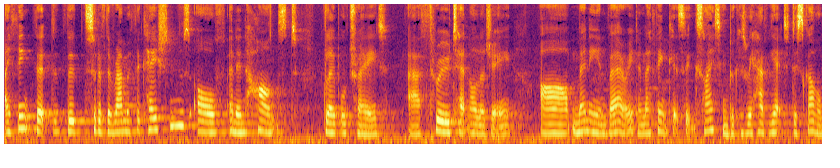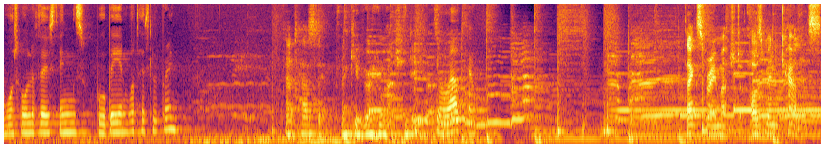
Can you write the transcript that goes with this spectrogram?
I think that the, the, sort of the ramifications of an enhanced global trade uh, through technology are many and varied, and I think it's exciting because we have yet to discover what all of those things will be and what it'll bring. Fantastic. Thank you very much indeed. Osman. You're welcome. Thanks very much to Osmin Callis.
